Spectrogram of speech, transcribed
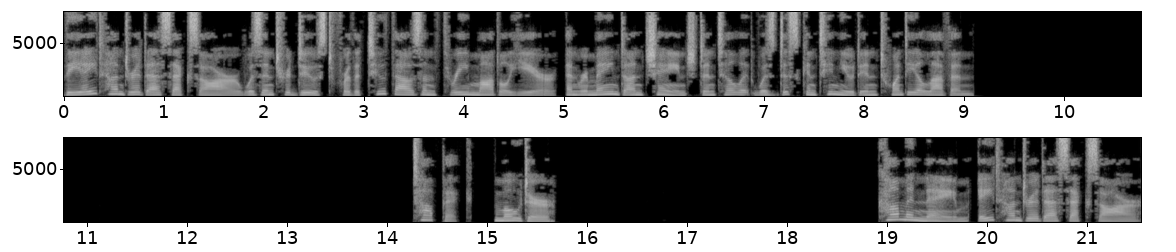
The 800 SXR was introduced for the 2003 model year, and remained unchanged until it was discontinued in 2011. Motor Common name, 800 SXR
